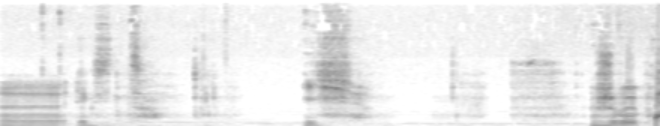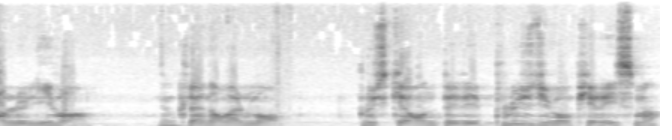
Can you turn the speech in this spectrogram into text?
Euh, exit. I. Je vais prendre le livre. Donc là normalement, plus 40 PV, plus du vampirisme.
